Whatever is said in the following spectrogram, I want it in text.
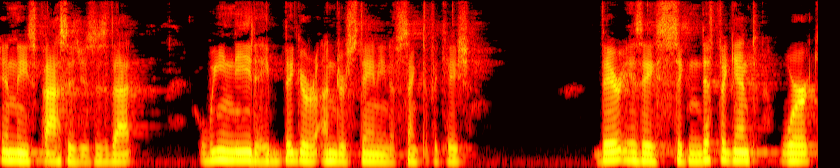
in these passages is that we need a bigger understanding of sanctification. There is a significant work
